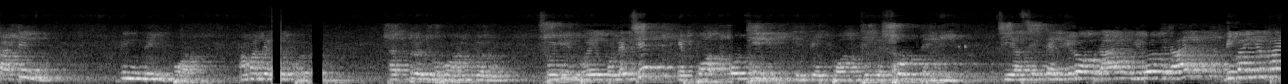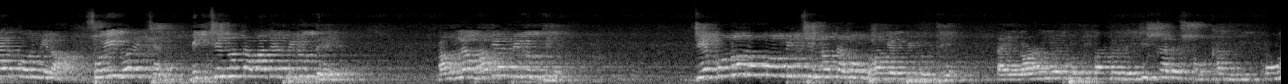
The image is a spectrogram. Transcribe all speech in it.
কাটেনি? তিন দিন পর আমাদের ছাত্র যুব আন্দোলন শহীদ হয়ে বলেছে, এ পথ কঠিন, কিন্তু পথ থেকে সরতে নেই। নীরব রায়, নীরজ রায় ডিওয়াইএফআইয়ের কর্মীরা শহীদ বাংলা ভাগের বিরুদ্ধে, যে কোনো রকম বিচ্ছিন্নতা এবং ভাগের বিরুদ্ধে, তাই লড়াইয়ের প্রতিবাদের রেজিস্টারের সংখ্যা যদি কম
